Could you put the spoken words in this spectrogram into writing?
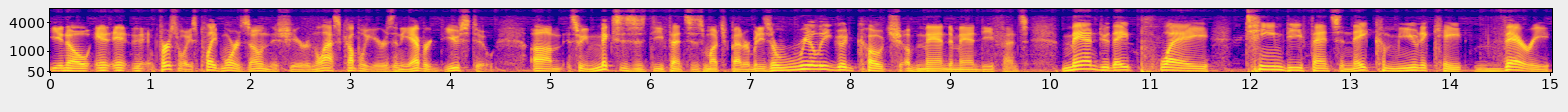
You know, it, it, first of all, he's played more zone this year in the last couple years than he ever used to. Um, so he mixes his defenses much better. But he's a really good coach of man-to-man defense. Man, do they play team defense and they communicate very,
